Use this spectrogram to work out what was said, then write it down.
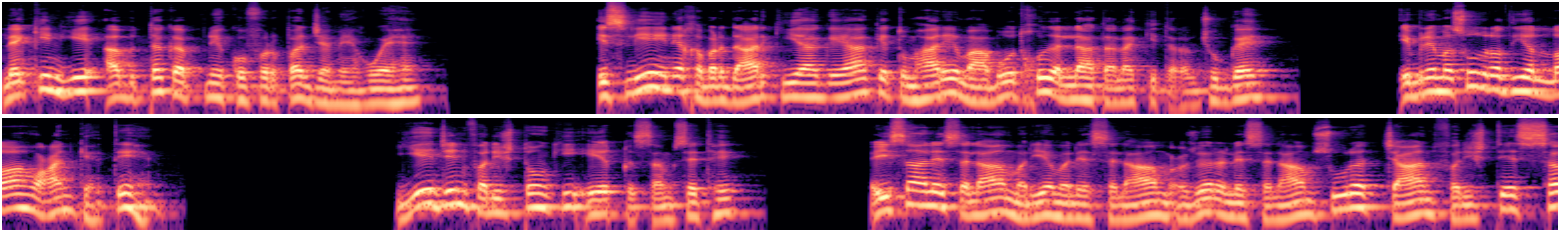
لیکن یہ اب تک اپنے کفر پر جمے ہوئے ہیں۔ اس لیے انہیں خبردار کیا گیا کہ تمہارے معبود خود اللہ تعالیٰ کی طرف جھک گئے۔ ابن مسعود رضی اللہ عنہ کہتے ہیں یہ جن فرشتوں کی ایک قسم سے تھے۔ عیسیٰ علیہ السلام، مریم علیہ السلام، عزیر علیہ السلام، سورج، چاند، فرشتے سب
